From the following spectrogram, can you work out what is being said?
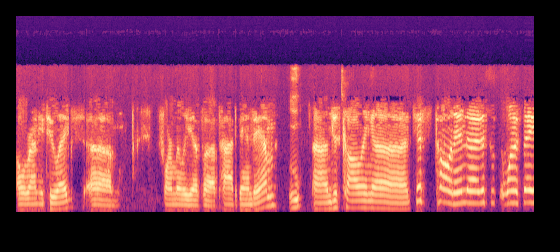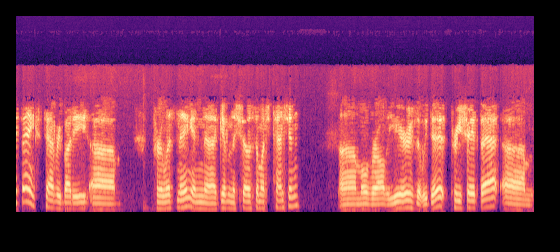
All Ronnie Two Legs, um, formerly of uh, Pod Van Dam. Ooh, I'm just calling, uh, just calling in. Uh, just want to say thanks to everybody um, for listening and uh, giving the show so much attention um, over all the years that we did it. Appreciate that. Um,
